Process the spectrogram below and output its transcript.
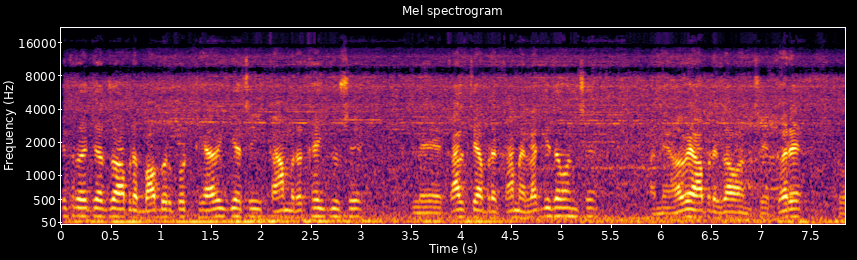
મિત્રો, અત્યારે જો આપણે બાબરકોટથી આવી ગયા છીએ, કામ રખાઈ ગયું છે, એટલે કાલથી આપણે કામે લાગી જવાનું છે. અને હવે આપણે જવાનું છે ઘરે. તો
